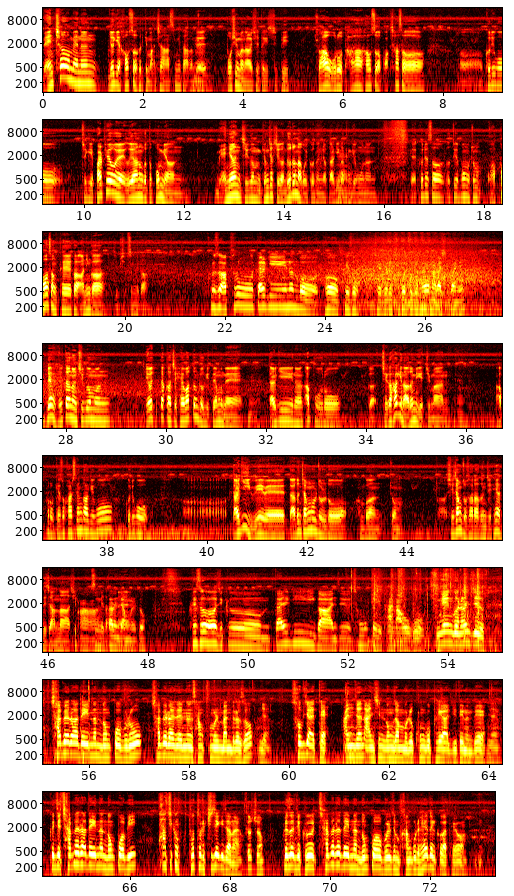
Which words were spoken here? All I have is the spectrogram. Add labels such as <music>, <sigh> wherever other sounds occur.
맨 처음에는 여기 하우스가 그렇게 많지 않았습니다. 근데 보시면 아시다시피 좌우로 다 하우스가 꽉 차서 어, 그리고 저기 발표에 의하는 것도 보면 매년 지금 경작지가 늘어나고 있거든요. 딸기 네. 같은 경우는. 네, 그래서 어떻게 보면 좀 과포화 상태가 아닌가 싶습니다. 그래서 앞으로 딸기는 뭐 더 계속 재배를 주거적으로 해 나가실 거 아니에요? 네, 일단은 지금은 여태까지 해왔던 거기 때문에 딸기는 앞으로 그러니까 제가 하기 나름이겠지만 앞으로 계속 할 생각이고 그리고 어, 딸기 이외에 다른 작물들도 한번 좀 어, 시장 조사라든지 해야 되지 않나 싶습니다. 아, 다른 네. 작물도. 그래서 지금 딸기가 이제 전국적으로 다 나오고 중요한 거는 이제 차별화되어 있는 농법으로 차별화되어 있는 상품을 만들어서 네, 소비자한테 안전 안심 농산물을 공급해야지 되는데 네, 그 이제 차별화되어 있는 농법이 다 지금 도토리 기재기잖아요. 그렇죠. 그래서 이제 그 차별화되어 있는 농법을 좀 강구를 해야 될 것 같아요.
